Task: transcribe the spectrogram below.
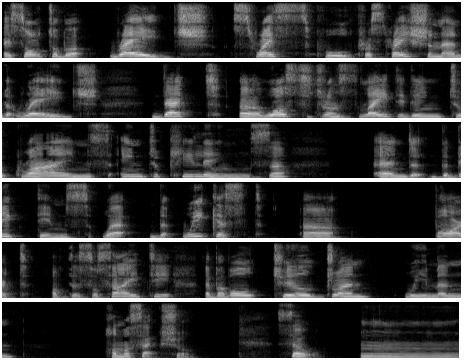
a sort of a rage, stressful frustration and rage that uh, was translated into crimes, into killings, and the victims were the weakest uh, part of the society, above all, children, women, homosexual. So, um,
